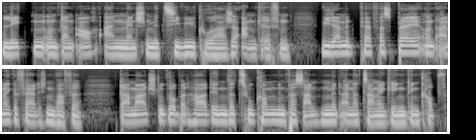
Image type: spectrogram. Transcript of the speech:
legten und dann auch einen Menschen mit Zivilcourage angriffen. Wieder mit Pfefferspray und einer gefährlichen Waffe. Damals schlug Robert H. den dazukommenden Passanten mit einer Zange gegen den Kopf.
